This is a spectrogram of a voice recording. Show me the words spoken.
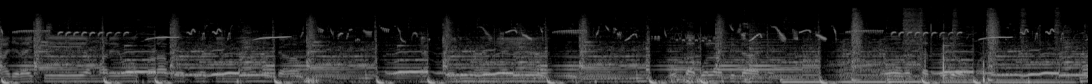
આજ રાતથી અમારે એવો કડાકો થયો કે પડ્યું હોય ને ભૂકા બોલાવી દીધા એવો વરસાદ પડ્યો અમારે. જો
